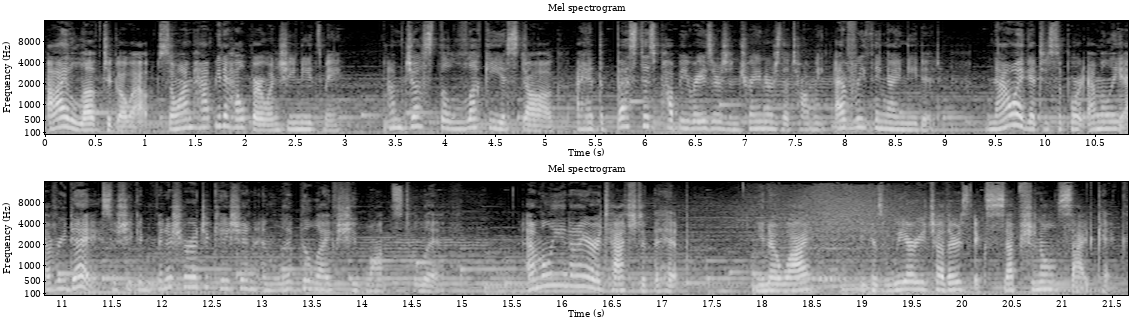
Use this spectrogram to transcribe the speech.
I love to go out, so I'm happy to help her when she needs me. I'm just the luckiest dog. I had the bestest puppy raisers and trainers that taught me everything I needed. Now I get to support Emily every day so she can finish her education and live the life she wants to live. Emily and I are attached at the hip. You know why? Because we are each other's exceptional sidekick.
